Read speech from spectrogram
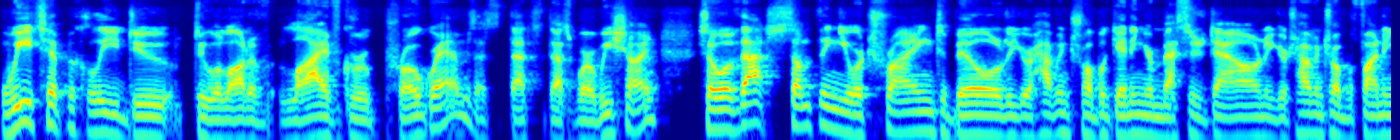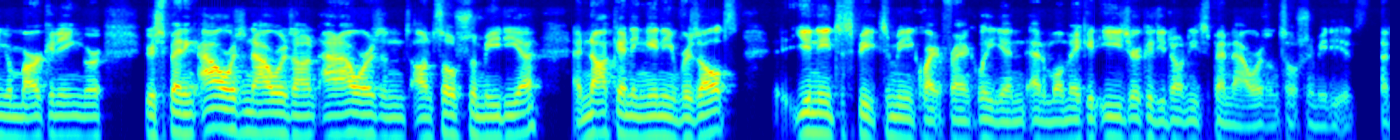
we typically do do a lot of live group programs. That's that's that's where we shine. So if that's something you're trying to build, you're having trouble getting your message down, or you're having trouble finding your marketing, or you're spending hours and hours on hours and on social media and not getting any results, you need to speak to me, quite frankly, and and we'll make it easier because you don't need to spend hours on social media. It's a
